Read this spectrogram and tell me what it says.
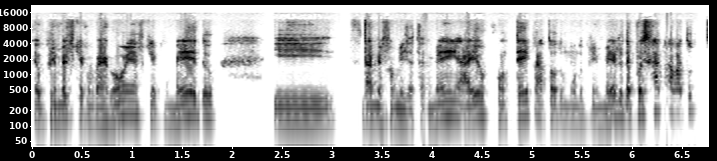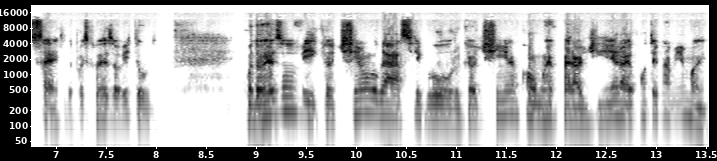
Eu primeiro fiquei com vergonha, fiquei com medo, e da minha família também. Aí eu contei para todo mundo primeiro, depois que já estava tudo certo, depois que eu resolvi tudo. Quando eu resolvi que eu tinha um lugar seguro, que eu tinha como recuperar o dinheiro, aí eu contei para minha mãe.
